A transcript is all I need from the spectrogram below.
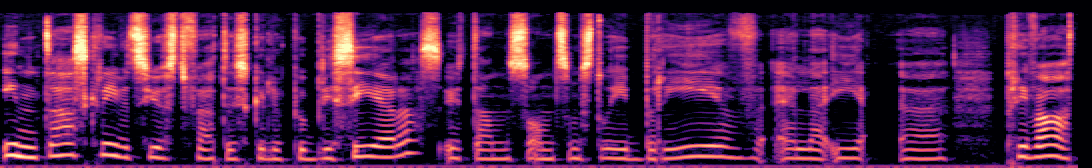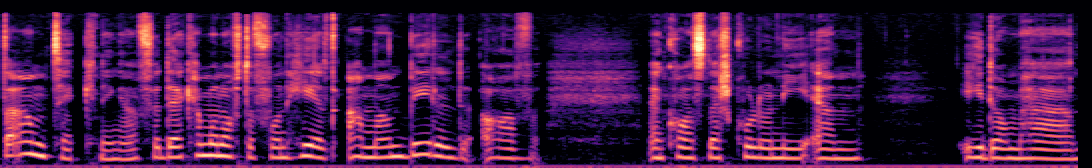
inte har skrivits just för att det skulle publiceras utan sånt som står i brev eller i eh, privata anteckningar. För där kan man ofta få en helt annan bild av en konstnärskoloni än i de här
